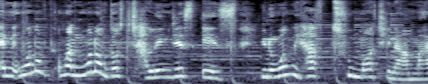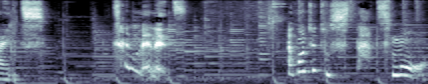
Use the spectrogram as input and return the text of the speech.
and one of one, one of those challenges is, you know, when we have too much in our minds. 10 minutes. I want you to start small,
